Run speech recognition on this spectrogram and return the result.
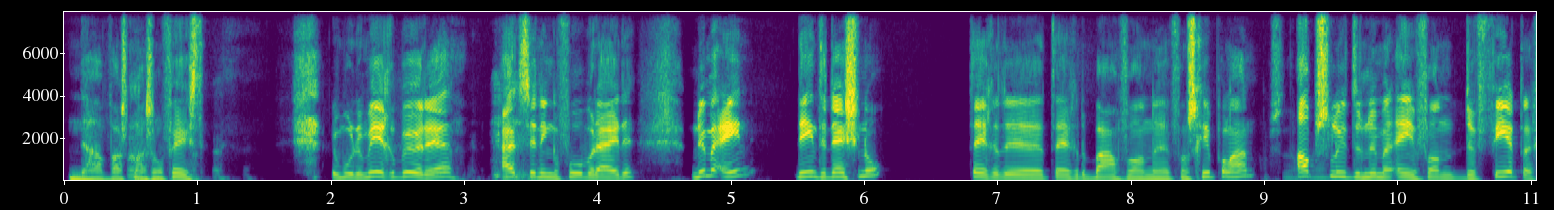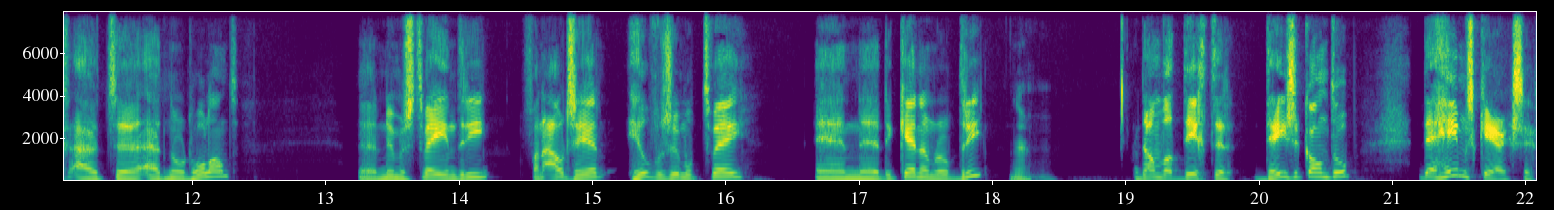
Nou, was maar zo'n feest. Er moet er meer gebeuren, hè? Uitzendingen voorbereiden. Nummer 1, de International. Tegen de, tegen de baan van, eh, van Schiphol aan. Absoluut de nummer 1 van de 40 uit, eh, uit Noord-Holland. Eh, nummers 2 en 3 van oudsher. Hilversum op 2. En eh, de Kennemer op 3. Ja. Dan wat dichter deze kant op. De Heemskerkse.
